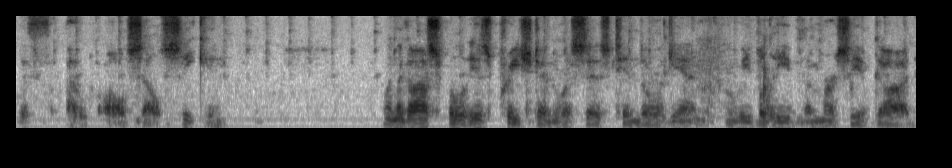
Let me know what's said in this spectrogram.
without all self-seeking. When the gospel is preached unto us, says Tyndale again, we believe the mercy of God.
